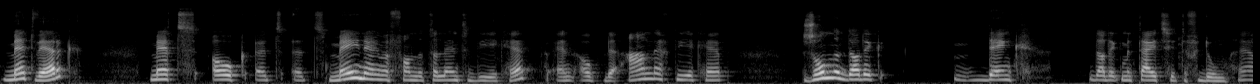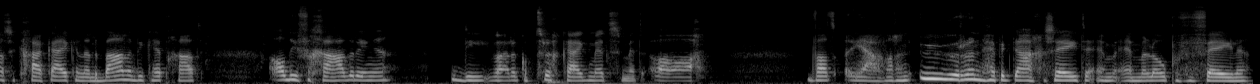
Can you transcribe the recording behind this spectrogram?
met werk, met ook het, het meenemen van de talenten die ik heb en ook de aanleg die ik heb, zonder dat ik denk dat ik mijn tijd zit te verdoen. Als ik ga kijken naar de banen die ik heb gehad, al die vergaderingen die, waar ik op terugkijk met, met oh, wat, ja, wat een uren heb ik daar gezeten en, en me lopen vervelen.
